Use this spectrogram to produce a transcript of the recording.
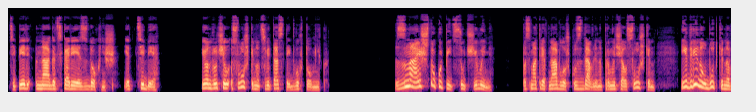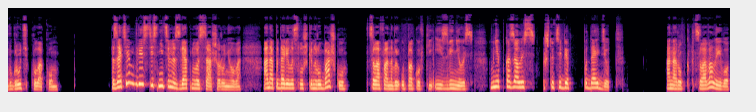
Теперь на год скорее сдохнешь. Это тебе» и он вручил Слушкину цветастый двухтомник. «Знаешь, что купить, сучье вымя?» Посмотрев на обложку, сдавленно промычал Слушкин и двинул Будкина в грудь кулаком. Затем дверь стеснительно звякнула Саша Рунева. Она подарила Слушкину рубашку в целлофановой упаковке и извинилась. «Мне показалось, что тебе подойдет». Она робко поцеловала его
